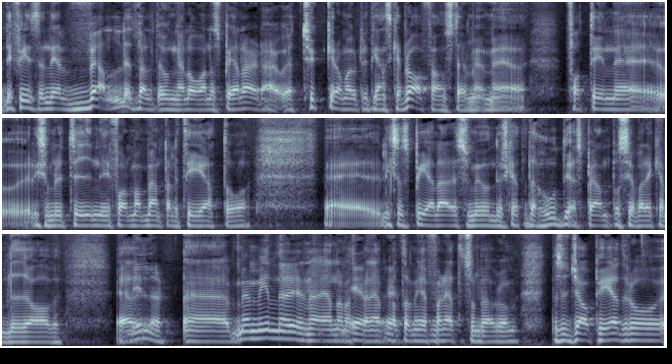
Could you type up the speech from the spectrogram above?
det finns en del väldigt, väldigt unga lovande spelare där. Och jag tycker de har gjort ett ganska bra fönster. Med, med fått in eh, liksom rutin i form av mentalitet. och eh, liksom spelare som är underskattade. Hoodie är spänd på att se vad det kan bli av. Eh, Milner. Eh, men Milner är en av de här spelarna, jag pratar om erfarenheten som behöver dem. Men så Jao Pedro, eh,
